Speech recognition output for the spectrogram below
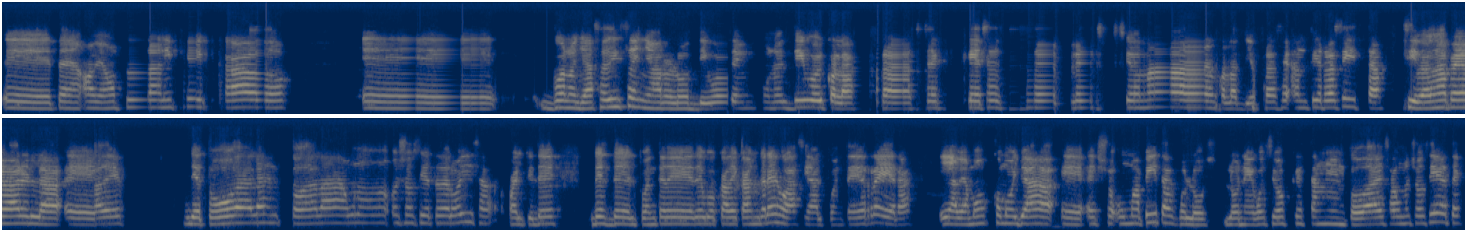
eh, habíamos planificado eh, bueno, ya se diseñaron los divos, unos divos con las frases que se seleccionaron, con las 10 frases antirracistas, si van a pegar en la eh, de, de toda la, toda la 187 de Loíza, a partir de desde el puente de, Boca de Cangrejo hacia el puente de Herrera, y habíamos como ya eh, hecho un mapita con los, los negocios que están en toda esa 187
